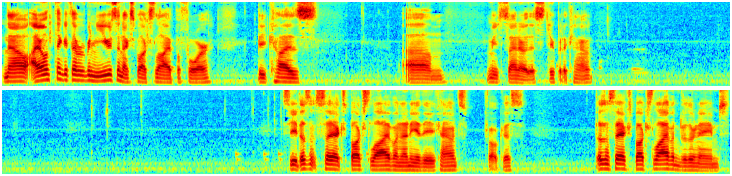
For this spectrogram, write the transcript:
Now, I don't think it's ever been used on Xbox Live before, because, um, let me sign out of this stupid account. See, it doesn't say Xbox Live on any of the accounts. Focus. Doesn't say Xbox Live under their names.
